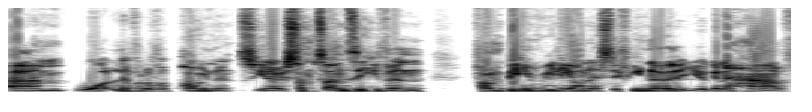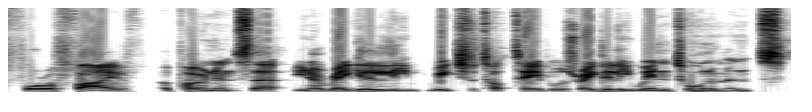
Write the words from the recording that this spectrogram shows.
um, what level of opponents. You know, sometimes even if I'm being really honest, if you know that you're going to have four or five opponents that you know regularly reach the top tables, regularly win tournaments,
